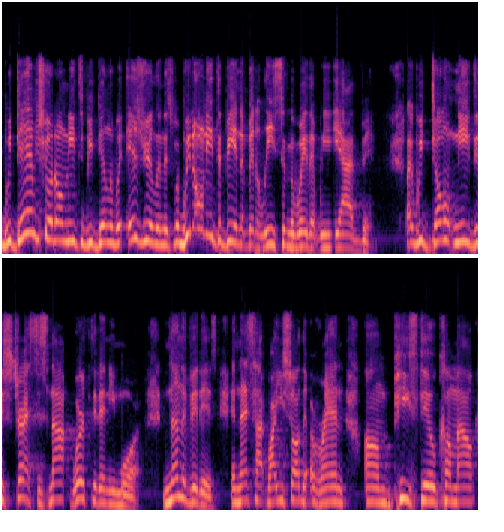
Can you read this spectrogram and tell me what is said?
we damn sure don't need to be dealing with Israel in this. We don't need to be in the Middle East in the way that we have been. Like we don't need this stress. It's not worth it anymore. None of it is, and that's how, why you saw the Iran um, peace deal come out,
